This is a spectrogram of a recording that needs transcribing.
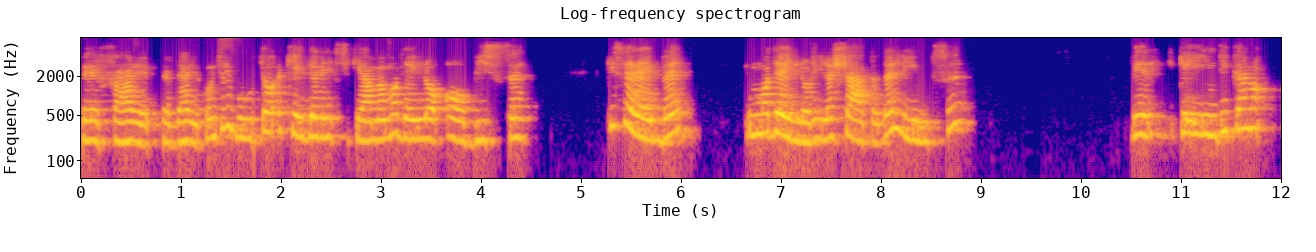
per, fare, per dare il contributo, a chiedere, si chiama modello OBIS, che sarebbe un modello rilasciato dall'INPS che, indicano,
